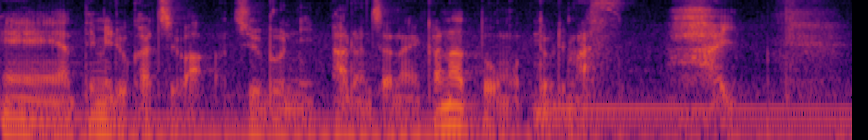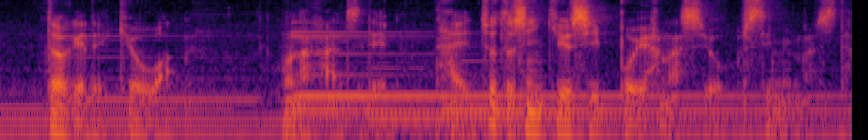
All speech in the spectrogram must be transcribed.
えー、やってみる価値は十分にあるんじゃないかなと思っております。はい。というわけで今日はこんな感じで、はい、ちょっと鍼灸師っぽい話をしてみました。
